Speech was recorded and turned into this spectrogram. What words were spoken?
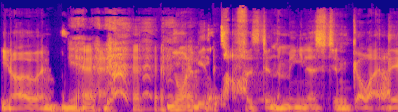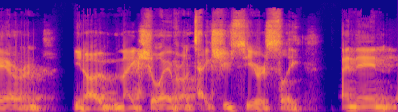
you know, and yeah. you want to be the toughest and the meanest and go out there and, you know, make sure everyone takes you seriously. And then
